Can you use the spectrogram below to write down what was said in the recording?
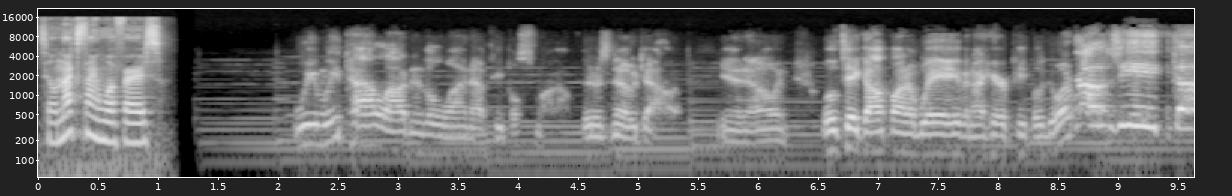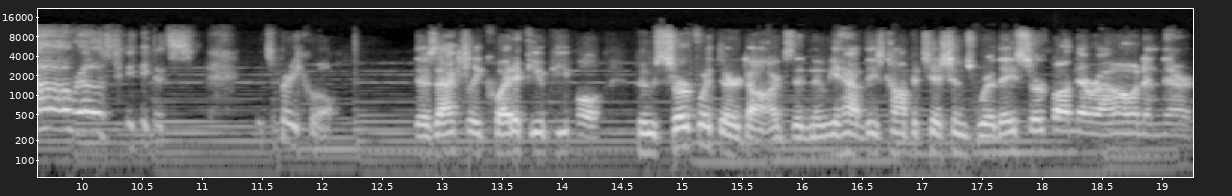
Till next time, woofers. When we paddle out into the lineup, people smile. There's no doubt, you know, and we'll take off on a wave and I hear people going, Rosie, go, Rosie. It's, it's pretty cool. There's actually quite a few people who surf with their dogs and then we have these competitions where they surf on their own and they're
